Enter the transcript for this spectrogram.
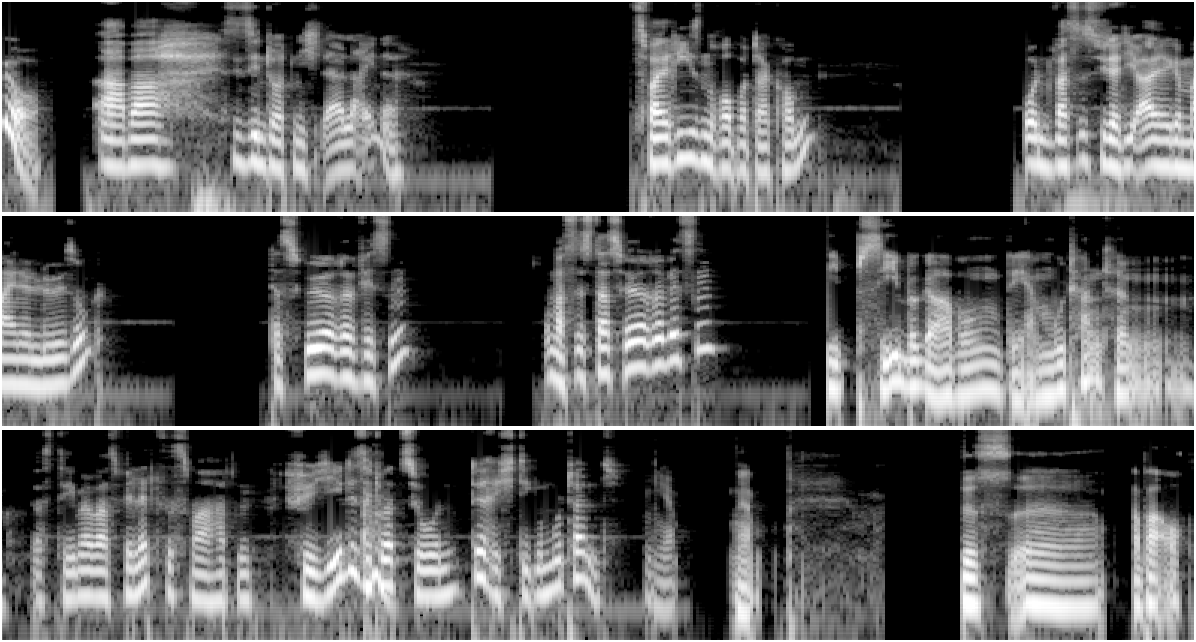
Ja. Aber sie sind dort nicht alleine. Zwei Riesenroboter kommen. Und was ist wieder die allgemeine Lösung? Das höhere Wissen. Und was ist das höhere Wissen? Die Psi-Begabung der Mutanten. Das Thema, was wir letztes Mal hatten. Für jede Situation der richtige Mutant. Ja, ja. Das, äh, aber auch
